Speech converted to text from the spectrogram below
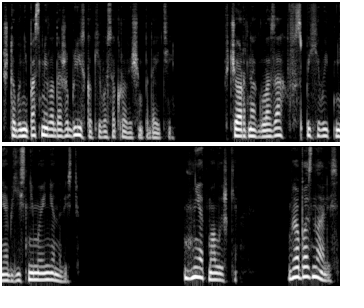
Чтобы не посмело даже близко к его сокровищам подойти. В черных глазах вспыхивает необъяснимая ненависть. «Нет, малышки, вы обознались».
